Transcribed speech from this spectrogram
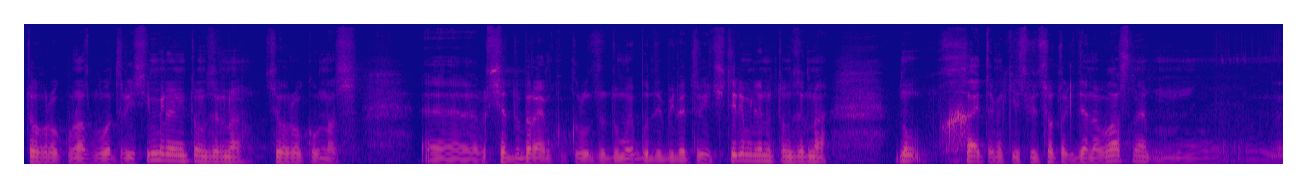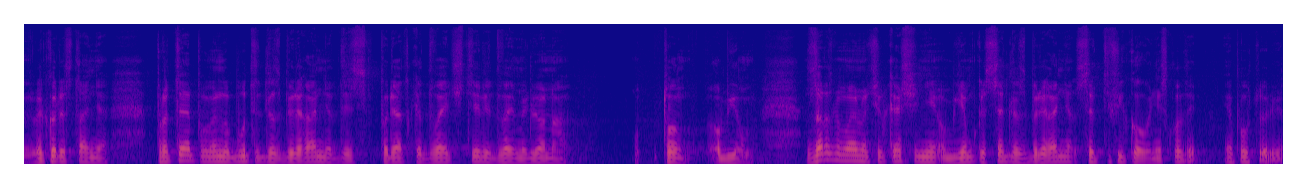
того року у нас було 3,7 мільйонів тонн зерна, цього року у нас е, ще добираємо кукурудзу, думаю, буде біля 3,4 мільйони тонн зерна. Ну, хай там якийсь відсоток йде на власне використання, проте повинно бути для зберігання десь порядка 2,4-2 мільйона тонн об'єм. Зараз ми маємо на Черкащині об'єм костя для зберігання сертифіковані склади, я повторюю,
